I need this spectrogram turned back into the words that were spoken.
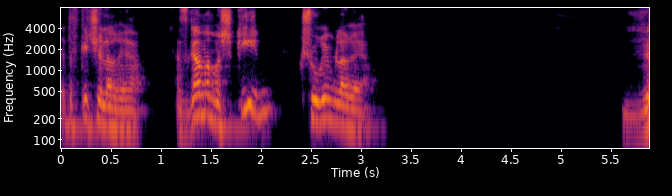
זה תפקיד של הריאה. אז גם המשקים קשורים לריאה. ו...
